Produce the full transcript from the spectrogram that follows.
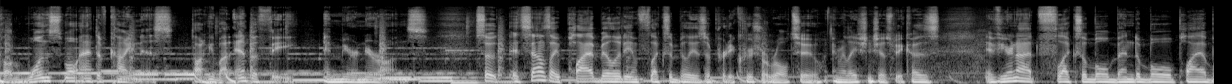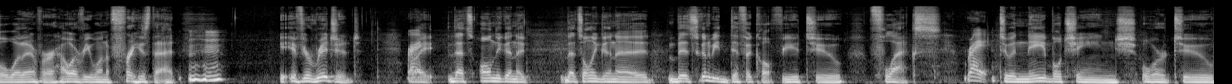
called One Small Act of Kindness, talking about empathy and mirror neurons. So it sounds like pliability and flexibility is a pretty crucial role too in relationships because if you're not flexible, bendable, pliable, whatever, however you want to phrase that, mm-hmm. if you're rigid, right. right, that's only going to that's only going to it's going to be difficult for you to flex right to enable change or to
